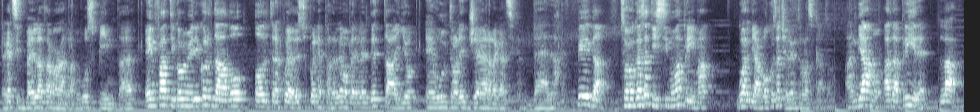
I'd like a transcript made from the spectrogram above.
Ragazzi, bella tamarra, proprio spinta, eh. E infatti, come vi ricordavo, oltre a quella, adesso poi ne parleremo bene nel dettaglio, è ultra leggera, ragazzi, che bella, che figa. Sono gasatissimo, ma prima guardiamo cosa c'è dentro la scatola. Andiamo ad aprire la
